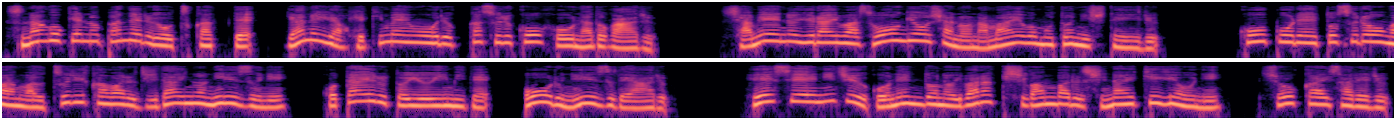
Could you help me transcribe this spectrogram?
砂苔のパネルを使って屋根や壁面を緑化する工法などがある。社名の由来は創業者の名前をもとにしている。コーポレートスローガンは移り変わる時代のニーズに応えるという意味で、オールニーズである。平成25年度の茨城市頑張る市内企業に紹介される。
